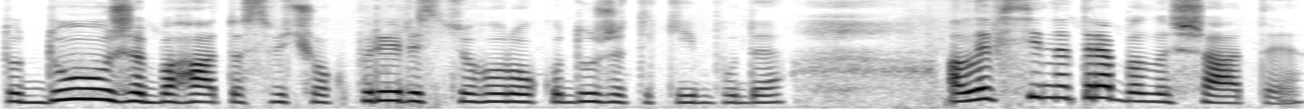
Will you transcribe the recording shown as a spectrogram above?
Тут дуже багато свічок. Приріст цього року дуже такий буде. Але всі не треба лишати.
